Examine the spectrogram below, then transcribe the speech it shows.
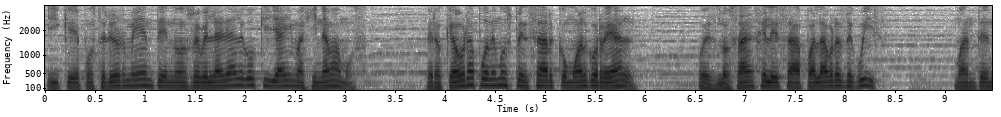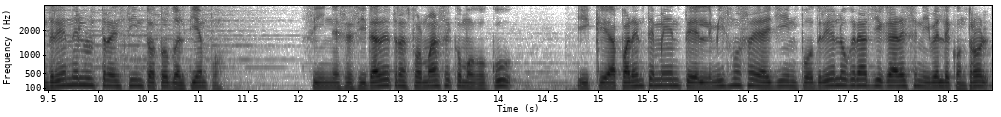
y que posteriormente nos revelaría algo que ya imaginábamos, pero que ahora podemos pensar como algo real, pues los ángeles a palabras de Whis mantendrían el ultra instinto todo el tiempo, sin necesidad de transformarse como Goku, y que aparentemente el mismo Saiyajin podría lograr llegar a ese nivel de control.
